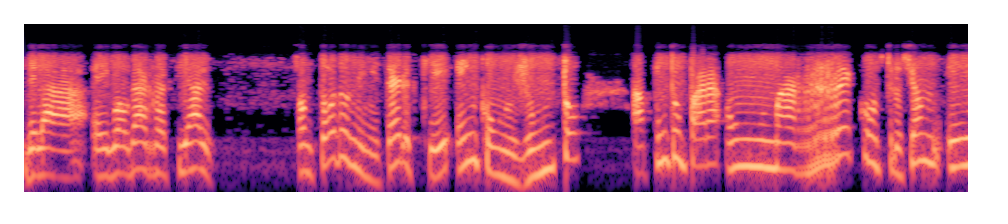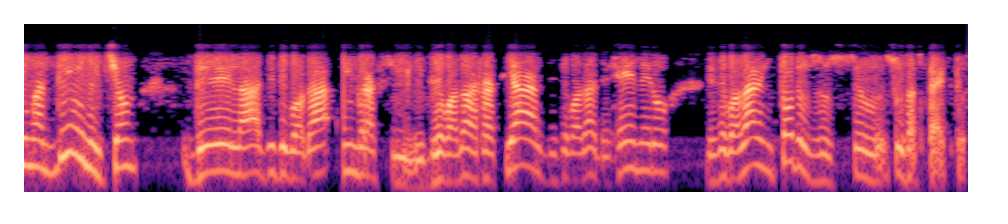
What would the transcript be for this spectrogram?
de la igualdad racial, son todos ministerios que en conjunto apuntan para una reconstrucción y una disminución de la desigualdad en Brasil, desigualdad racial, desigualdad de género, desigualdad en todos sus, sus aspectos.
